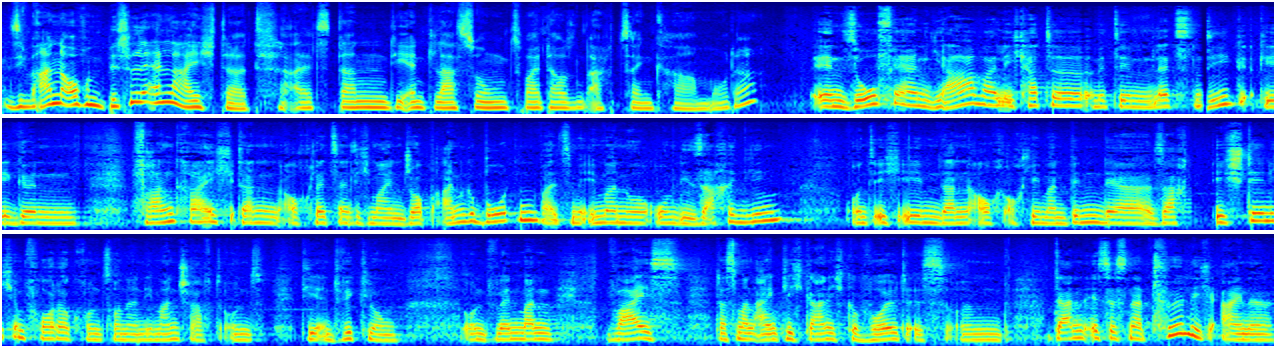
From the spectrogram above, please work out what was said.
Sie waren auch ein bisschen erleichtert, als dann die Entlassung 2018 kam, oder? Insofern ja, weil ich hatte mit dem letzten Sieg gegen Frankreich dann auch letztendlich meinen Job angeboten, weil es mir immer nur um die Sache ging. Und ich eben dann auch, auch jemand bin, der sagt, ich stehe nicht im Vordergrund, sondern die Mannschaft und die Entwicklung. Und wenn man weiß, dass man eigentlich gar nicht gewollt ist, dann ist es natürlich eine,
